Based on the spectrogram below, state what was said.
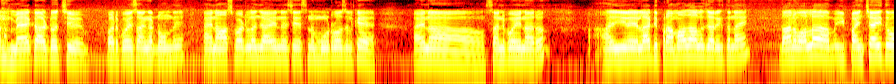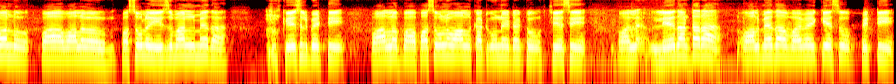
మేక అడ్డు వచ్చి పడిపోయే సంఘటన ఉంది. ఆయన హాస్పిటల్లో జాయిన్ చేసిన మూడు రోజులకే ఆయన చనిపోయినారు. ఇలాంటి ప్రమాదాలు జరుగుతున్నాయి. దానివల్ల ఈ పంచాయతీ వాళ్ళు వా- వాళ్ళ పశువుల యజమానుల మీద కేసులు పెట్టి వాళ్ళ ప- పశువులను వాళ్ళు కట్టుకునేటట్టు చేసి వాళ్ళ లేదంటారా వాళ్ళ మీద వైవై కేసు పెట్టి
